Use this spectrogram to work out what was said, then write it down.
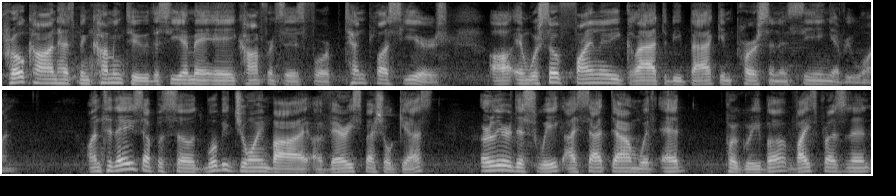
Procon has been coming to the CMAA conferences for 10 plus years, uh, and we're so finally glad to be back in person and seeing everyone. On today's episode, we'll be joined by a very special guest. Earlier this week, I sat down with Ed Pogreba, Vice President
